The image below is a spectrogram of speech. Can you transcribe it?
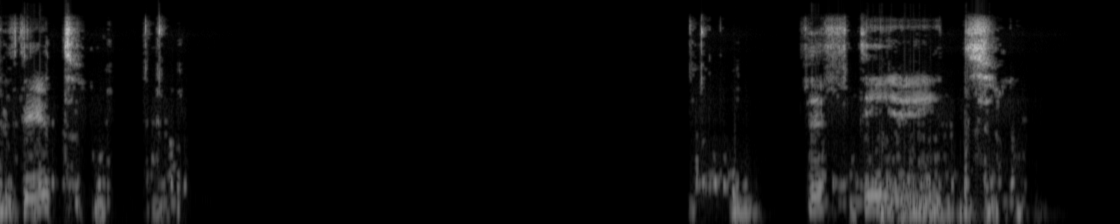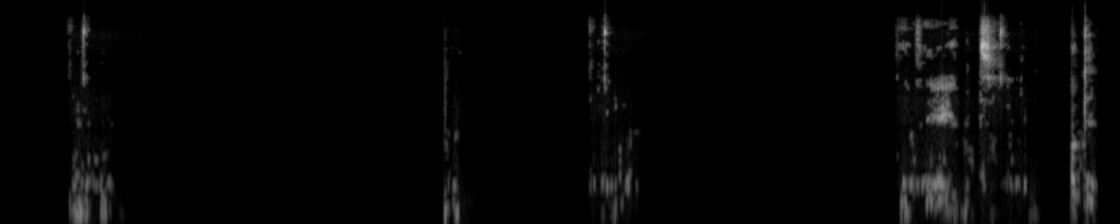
Fifty-eight. Fifty-eight. Fifty-eight. Fifty-eight.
